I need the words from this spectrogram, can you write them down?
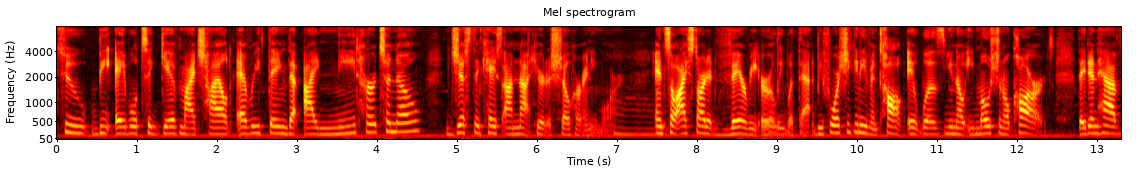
to be able to give my child everything that I need her to know just in case I'm not here to show her anymore. Mm. And so I started very early with that. Before she can even talk, it was, you know, emotional cards. They didn't have,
